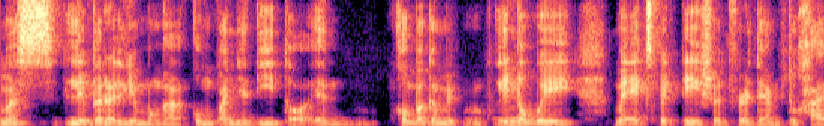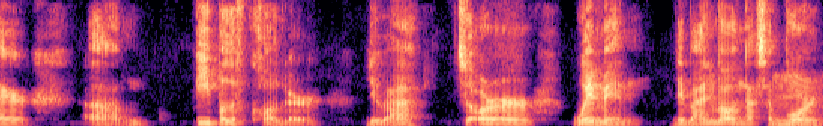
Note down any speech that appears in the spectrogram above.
mas liberal yung mga kumpanya dito and kumbaga in a way may expectation for them to hire um, people of color, 'di ba? So or, or women, 'di ba? Halimbawa nasa Mm. board,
